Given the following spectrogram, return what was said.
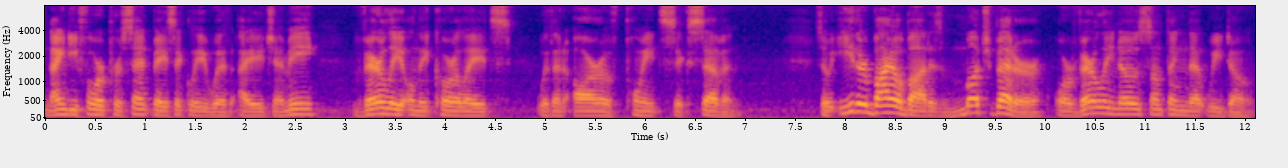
94% basically with IHME. Verily only correlates with an R of 0.67. So either Biobot is much better or Verily knows something that we don't.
